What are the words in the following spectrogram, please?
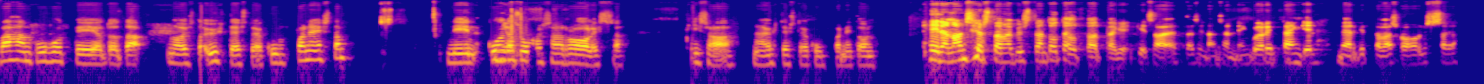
Vähän puhuttiin jo tuota, noista yhteistyökumppaneista. Niin kuinka Joo. suuressa roolissa kisaa nämä yhteistyökumppanit on? Heidän ansiostaan me pystytään toteuttamaan tätä kisaa, että sinänsä niin kuin erittäinkin merkittävässä roolissa. Ja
